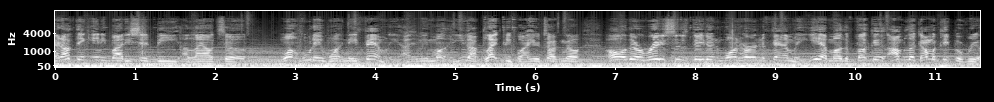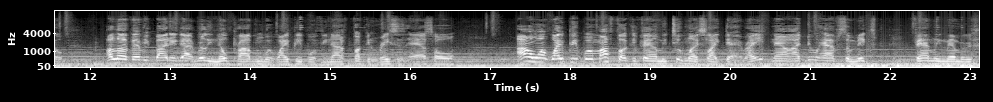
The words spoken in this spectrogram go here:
and I think anybody should be allowed to want who they want in their family. I mean, you got black people out here talking about, oh, they're racist. They didn't want her in the family. Yeah, motherfucker. I'm look. I'm gonna keep it real. I love everybody. I got really no problem with white people if you're not a fucking racist asshole. I don't want white people in my fucking family too much like that, right? Now I do have some mixed family members,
